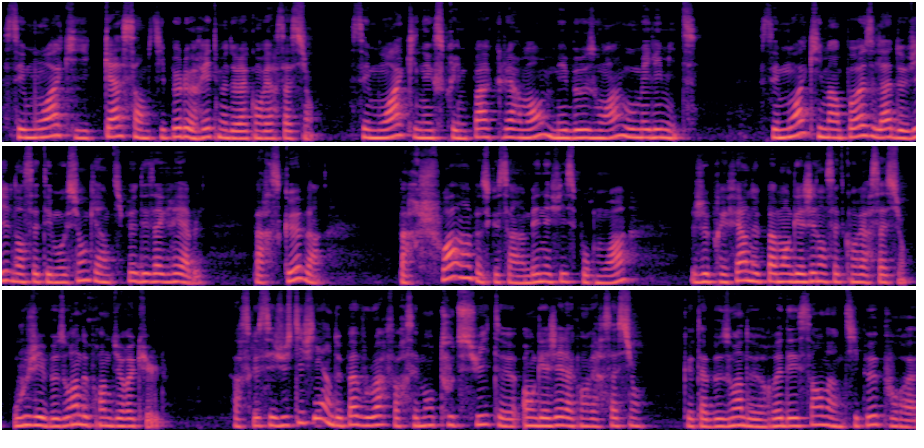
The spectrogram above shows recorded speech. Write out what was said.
c'est moi qui casse un petit peu le rythme de la conversation. C'est moi qui n'exprime pas clairement mes besoins ou mes limites. C'est moi qui m'impose là de vivre dans cette émotion qui est un petit peu désagréable. Parce que, ben, par choix, hein, parce que a un bénéfice pour moi, je préfère ne pas m'engager dans cette conversation, où j'ai besoin de prendre du recul. Parce que c'est justifié hein, de ne pas vouloir forcément tout de suite euh, engager la conversation, que tu as besoin de redescendre un petit peu pour euh,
